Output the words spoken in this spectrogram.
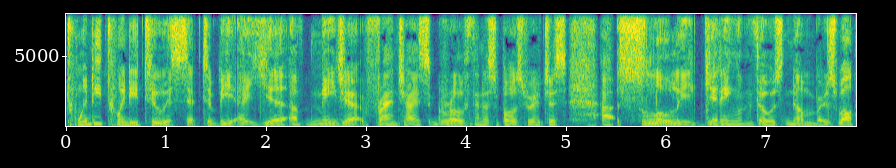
2022 is set to be a year of major franchise growth. And I suppose we're just uh, slowly getting those numbers. Well,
